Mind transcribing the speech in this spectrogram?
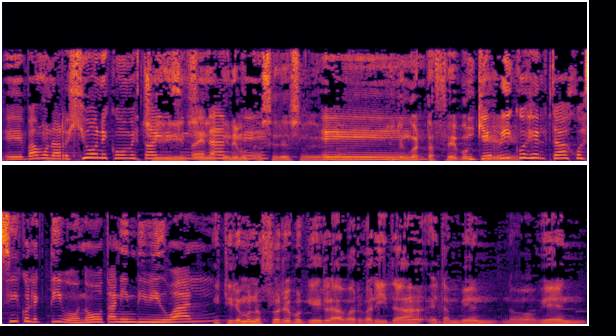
eh, vamos a regiones, como me estabas diciendo delante. tenemos que hacer eso, de verdad. Yo tengo harta fe Y qué porque- rico es el trabajo así colectivo, no tan individual. Y tirémonos flores porque la barbarita eh, también, no, bien.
